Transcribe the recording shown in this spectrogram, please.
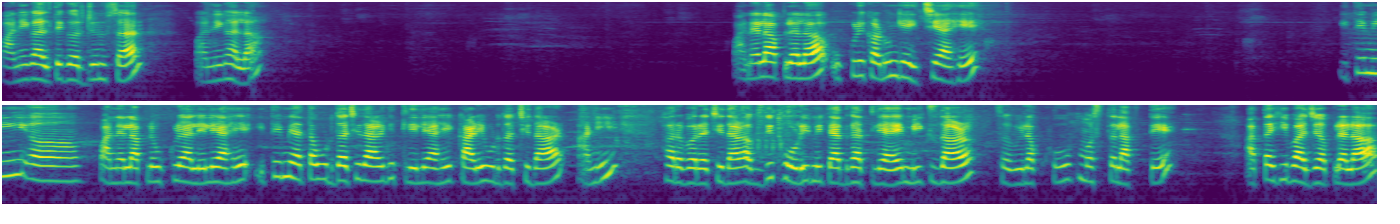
पाणी घालते गरजेनुसार. पाणी घाला. पाण्याला आपल्याला उकळी काढून घ्यायची आहे. इथे मी पाण्याला आपले उकळे आलेले आहे. इथे मी आता उडदाची डाळ घेतलेली आहे काळी उडदाची डाळ आणि हरभऱ्याची डाळ. अगदी थोडी मी त्यात घातली आहे. मिक्स डाळ चवीला खूप मस्त लागते. आता ही भाजी आपल्याला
